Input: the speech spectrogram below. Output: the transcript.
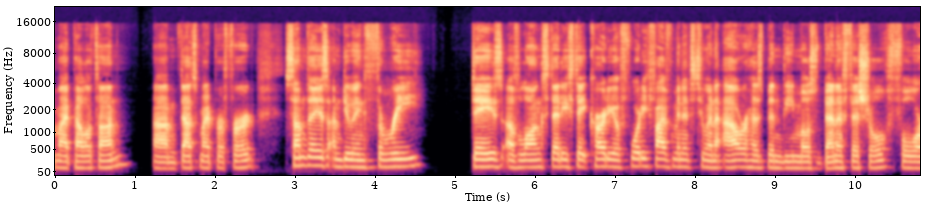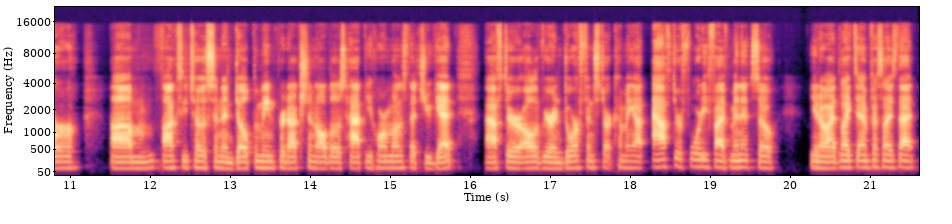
my Peloton. Um, that's my preferred. Some days I'm doing three days of long steady state cardio. 45 minutes to an hour has been the most beneficial for um, oxytocin and dopamine production, all those happy hormones that you get after all of your endorphins start coming out after 45 minutes. So, you know, I'd like to emphasize that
